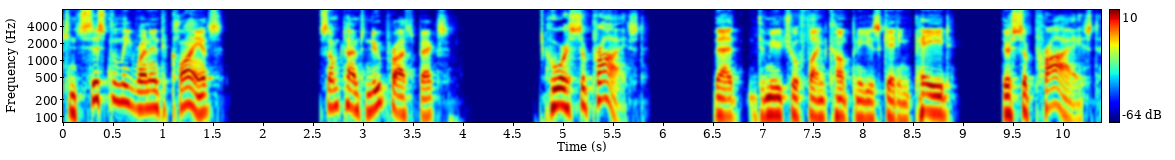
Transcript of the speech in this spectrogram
consistently run into clients, sometimes new prospects, who are surprised that the mutual fund company is getting paid. They're surprised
